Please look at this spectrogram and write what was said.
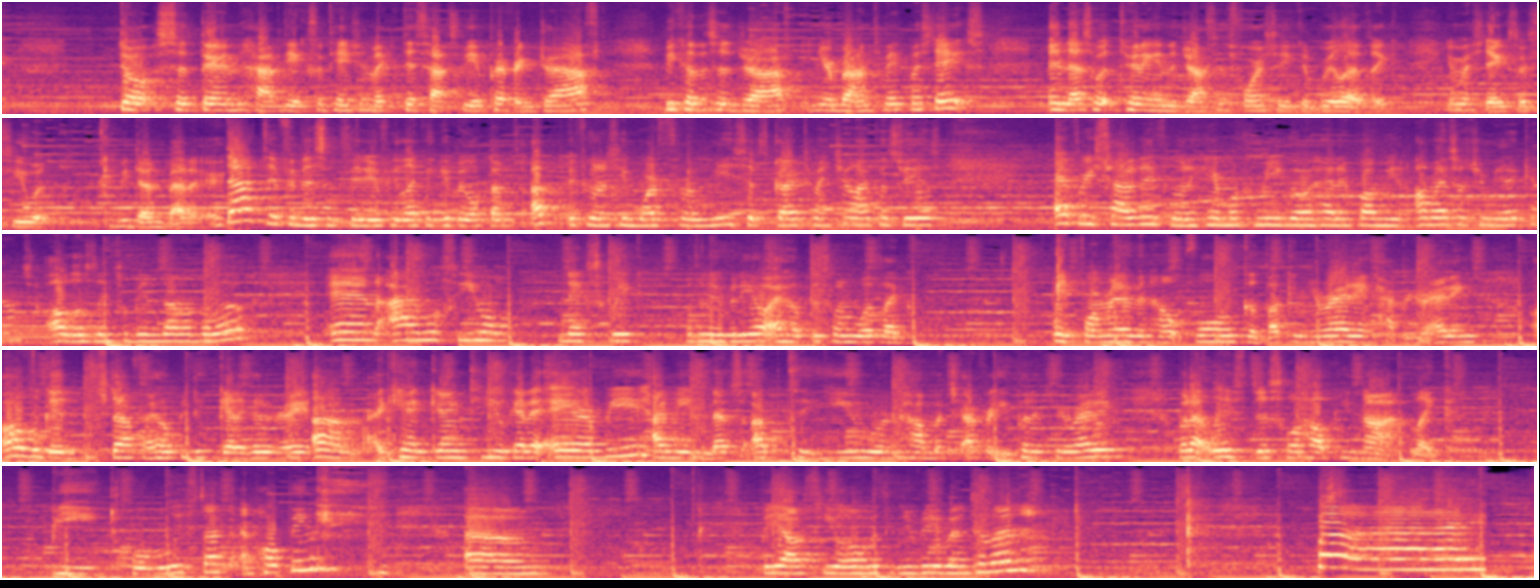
don't sit there and have the expectation like this has to be a perfect draft because it's a draft and you're bound to make mistakes and that's what turning in the draft is for so you can realize like your mistakes or see what can be done better. That's it for this video. If you like it, give it a thumbs up. If you want to see more from me, subscribe to my channel. I post videos every Saturday. If you want to hear more from me, go ahead and follow me on my social media accounts. All those links will be in down below. And I will see you all next week with a new video. I hope this one was like informative and helpful. Good luck in your writing, happy writing, all the good stuff. I hope you do get a good grade. Um, I can't guarantee you get an A or B. I mean, that's up to you and how much effort you put into your writing. But at least this will help you not like be totally stuck, I'm hoping. um, but yeah, I'll see you all with a new video, but until then, bye!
